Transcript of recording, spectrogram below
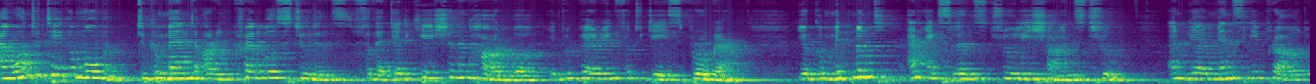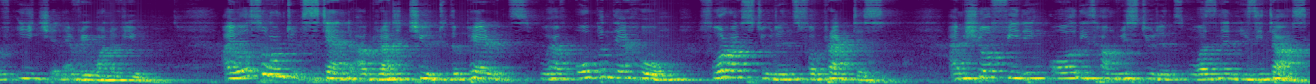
I want to take a moment to commend our incredible students for their dedication and hard work in preparing for today's program. Your commitment and excellence truly shines through, and we are immensely proud of each and every one of you. I also want to extend our gratitude to the parents who have opened their home for our students for practice. I'm sure feeding all these hungry students wasn't an easy task,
